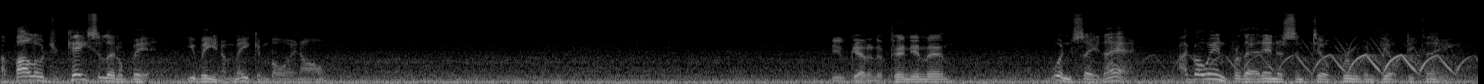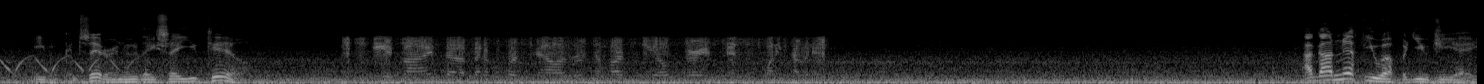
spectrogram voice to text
I followed your case a little bit, you being a Macon boy and all. You've got an opinion then? Wouldn't say that. I go in for that innocent till proven guilty thing, even considering who they say you killed. Be advised, uh, medical personnel en route to Hartsfield, various 10 to 20 coming in. I got a nephew up at UGA.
